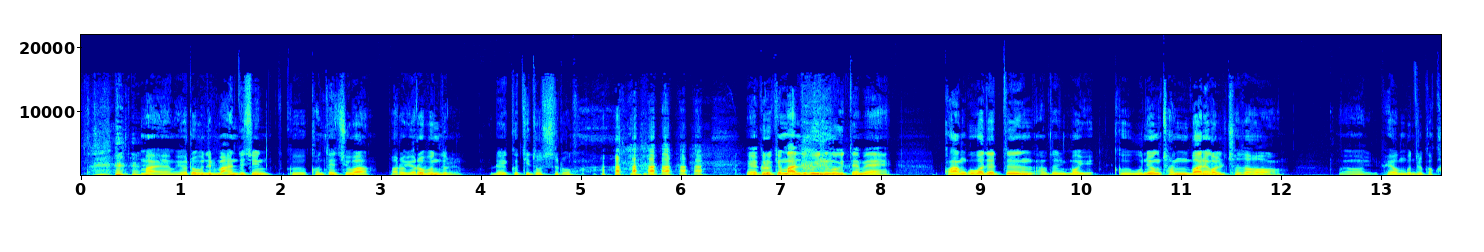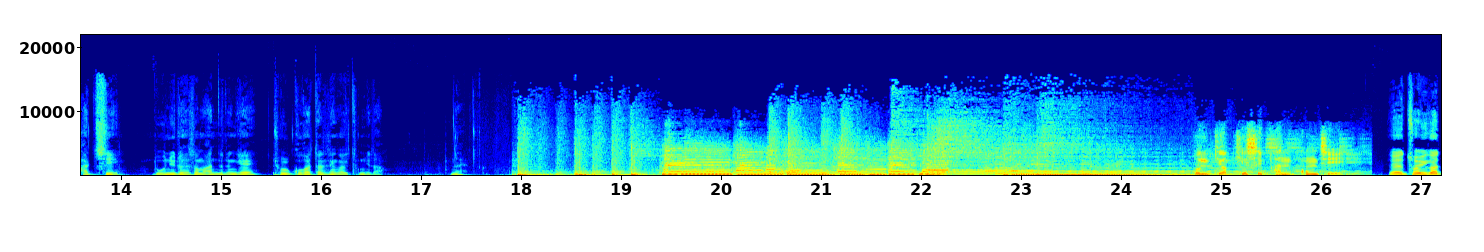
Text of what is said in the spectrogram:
마- 여러분들이 만드신 그 컨텐츠와 바로 여러분들의 그 디도스로 예, 그렇게 만들고 있는 거기 때문에 광고가 됐든 아무튼 뭐 그 운영 전반에 걸쳐서 어, 회원분들과 같이 논의를 해서 만드는 게 좋을 것 같다는 생각이 듭니다. 본격 게시판 공지. 예, 저희가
